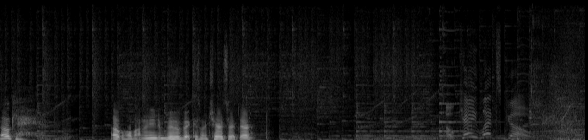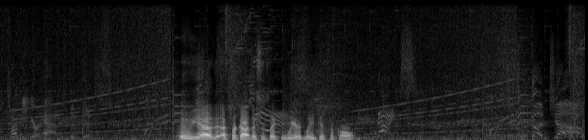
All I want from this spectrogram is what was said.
Okay. Oh, hold on. I need to move a bit because my chair's right there. Okay, let's go. Target your abs with this. Ooh, yeah, I forgot this is like weirdly difficult. Nice! Good job!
